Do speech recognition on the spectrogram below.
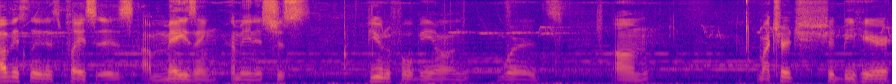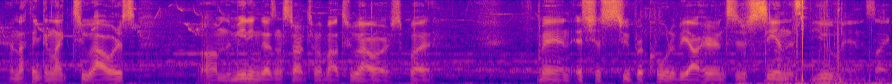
Obviously this place is amazing. I mean, it's just beautiful beyond words. Um, my church should be here, and I think in like two hours. Um, the meeting doesn't start till about two hours, but man, it's just super cool to be out here and just seeing this view, man. It's like,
